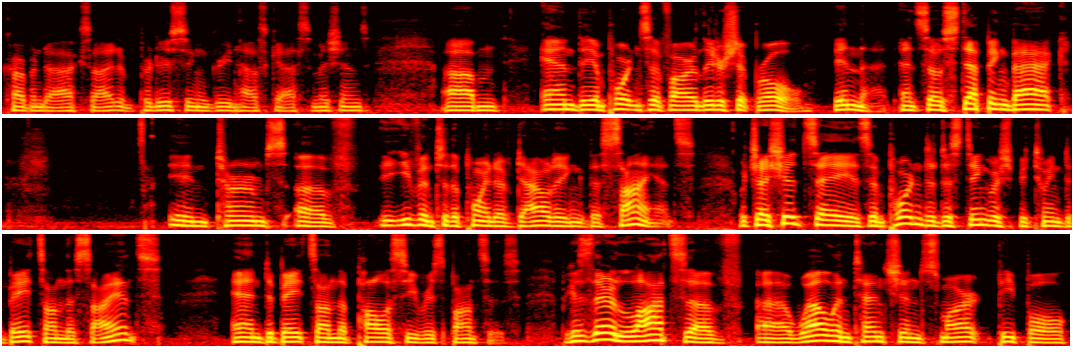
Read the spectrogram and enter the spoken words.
carbon dioxide and producing greenhouse gas emissions. Um, and the importance of our leadership role in that. And so, stepping back in terms of even to the point of doubting the science, which I should say is important to distinguish between debates on the science and debates on the policy responses. Because there are lots of uh, well intentioned, smart people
